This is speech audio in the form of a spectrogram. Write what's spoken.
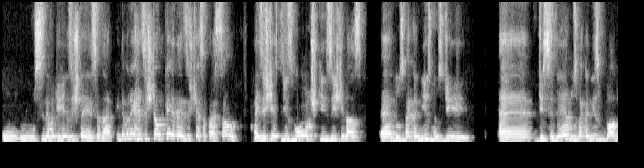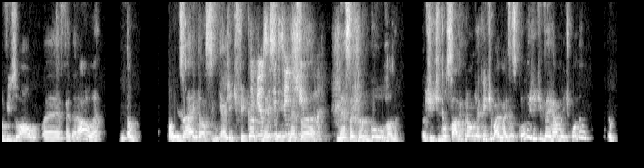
um um, cinema de resistência, né? Porque deveria resistir ao quê? Né? Existir essa pressão, a existir esse desmonte que existe das, é, dos mecanismos de, é, de cinema, os mecanismos do audiovisual é, federal, né? Então, pois é, então assim, a gente fica nesse, nessa, né? nessa gangorra, né? A gente não sabe para onde é que a gente vai, mas as- quando a gente vê realmente, quando eu, eu,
